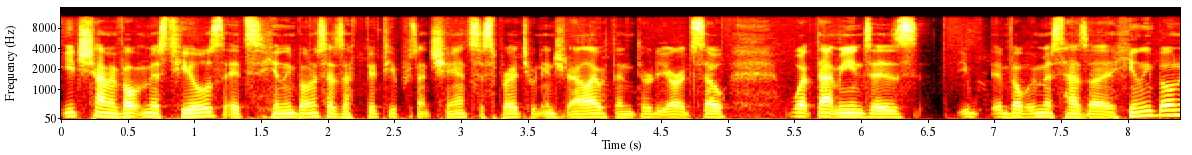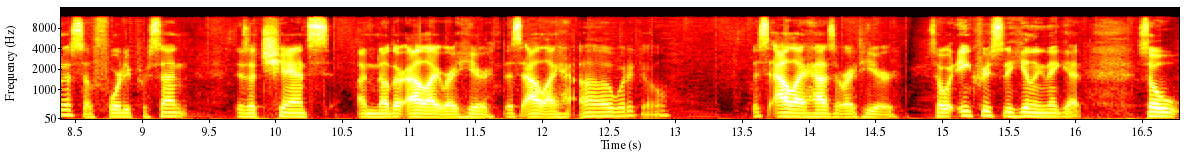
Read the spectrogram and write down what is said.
each time Envelop Mist heals, its healing bonus has a 50% chance to spread to an injured ally within 30 yards. So what that means is Envelop Mist has a healing bonus of 40%. There's a chance another ally right here. This ally, uh, where'd it go? This ally has it right here. So it increases the healing they get. So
